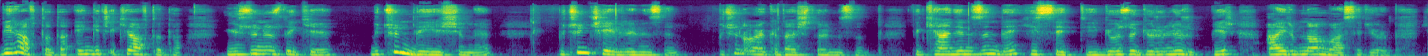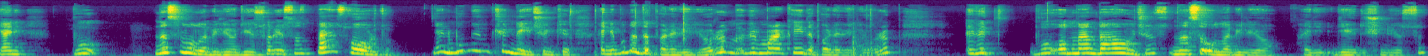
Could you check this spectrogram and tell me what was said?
bir haftada en geç iki haftada yüzünüzdeki bütün değişimi bütün çevrenizin, bütün arkadaşlarınızın ve kendinizin de hissettiği gözle görülür bir ayrımdan bahsediyorum. Yani bu nasıl olabiliyor diye soruyorsanız ben sordum. Yani bu mümkün değil çünkü. Hani buna da para veriyorum, öbür markaya da para veriyorum. Evet bu ondan daha ucuz. Nasıl olabiliyor hani diye düşünüyorsun.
